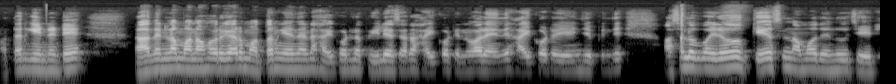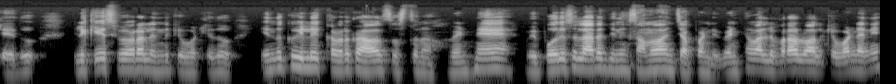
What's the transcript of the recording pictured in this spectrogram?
అతనికి ఏంటంటే నాదెండ్ల మనోహర్ గారు మొత్తానికి ఏంటంటే హైకోర్టులో ఫీల్ చేశారు. హైకోర్టు ఇన్వాల్వ్ అయింది. హైకోర్టు ఏం చెప్పింది? అసలు వీళ్ళు కేసులు నమోదు ఎందుకు చేయట్లేదు? వీళ్ళు కేసు వివరాలు ఎందుకు ఇవ్వట్లేదు? ఎందుకు వీళ్ళు ఇక్కడ వరకు రావాల్సి వస్తున్నారు వెంటనే మీ పోలీసులారా దీనికి సమాధానం చెప్పండి. వెంటనే వాళ్ళ వివరాలు వాళ్ళకి ఇవ్వండి అని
